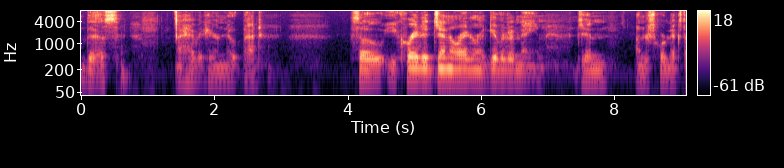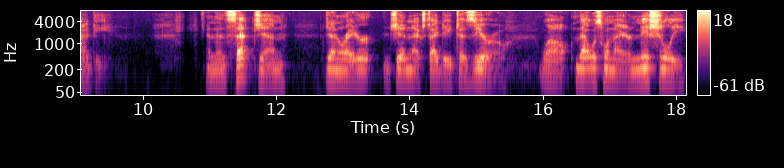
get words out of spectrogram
this. I have it here in Notepad. So you create a generator and give it a name, gen underscore next ID. And then set gen generator gen next ID to zero. Well, that was when I initially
